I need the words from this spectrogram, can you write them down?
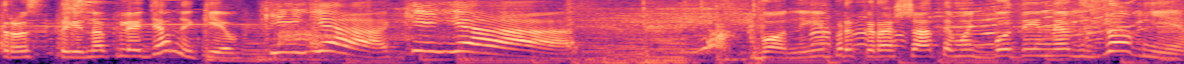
тростинок льодяників. Кія! Кія! Вони прикрашатимуть будинок ззовні.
